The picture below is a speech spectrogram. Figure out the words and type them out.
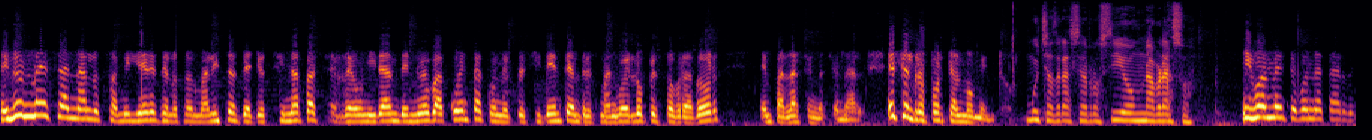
En un mes, Ana, los familiares de los normalistas de Ayotzinapa se reunirán de nueva cuenta con el presidente Andrés Manuel López Obrador en Palacio Nacional. Es el reporte al momento. Muchas gracias, Rocío. Un abrazo. Igualmente, buena tarde.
